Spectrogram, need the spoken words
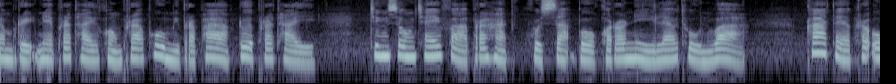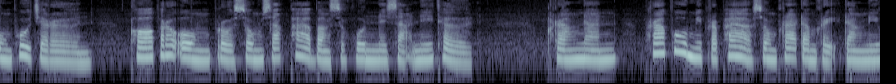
ดำริในพระทัยของพระผู้มีพระภาคด้วยพระทัยจึงทรงใช้ฝ่าพระหัตถ์ขุดสะโบกกรณีแล้วทูลว่าข้าแต่พระองค์ผู้เจริญ ขอพระองค์โปรดทรงซักผ้าบางสกุลในสระนี้เถิด ครั้งนั้น พระผู้มีพระภาคทรงพระดำริดังนี้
